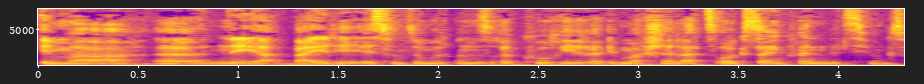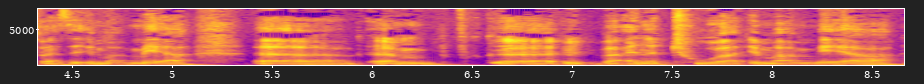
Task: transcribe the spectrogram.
immer äh, näher bei dir ist und somit unsere Kuriere immer schneller zurück sein können, beziehungsweise immer mehr äh, ähm, äh, über eine Tour immer mehr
